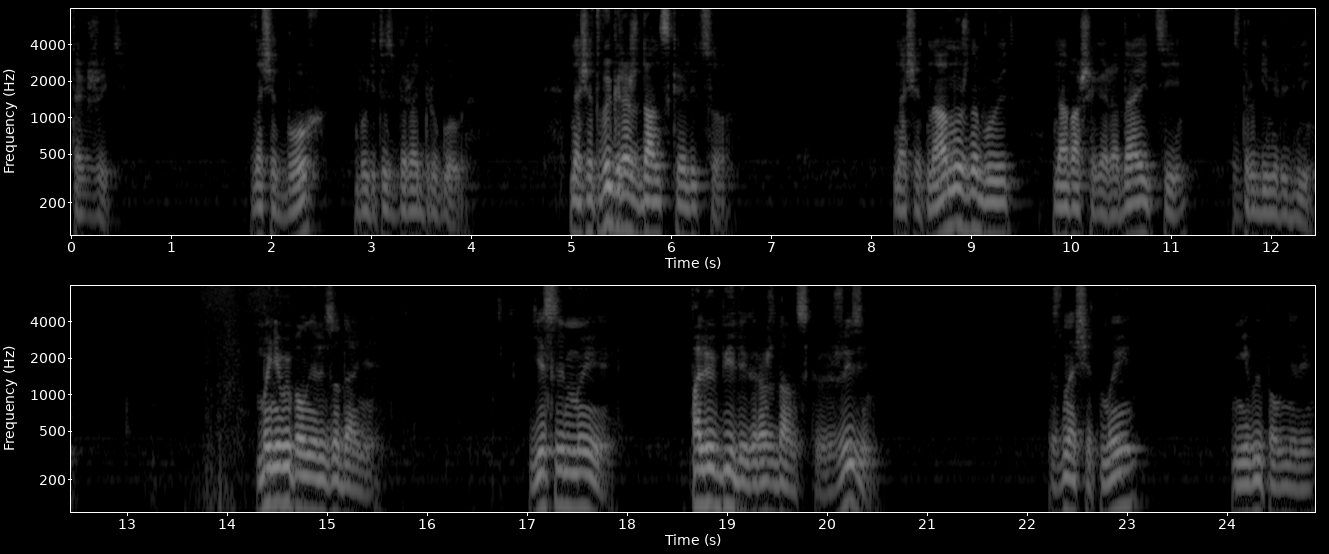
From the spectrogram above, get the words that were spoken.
так жить, значит, Бог будет избирать другого. Значит, вы гражданское лицо. Значит, нам нужно будет на ваши города идти с другими людьми. Мы не выполнили задание. Если мы полюбили гражданскую жизнь, значит мы не выполнили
